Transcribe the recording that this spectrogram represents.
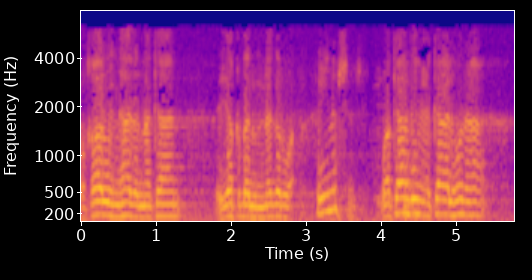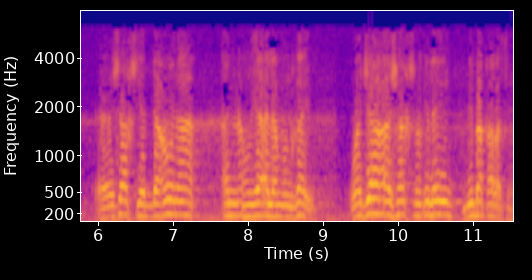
وقالوا إن هذا المكان يقبل النذر في نفسه. وكان في معكال هنا شخص يدعون أنه يعلم الغيب وجاء شخص إليه ببقرته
